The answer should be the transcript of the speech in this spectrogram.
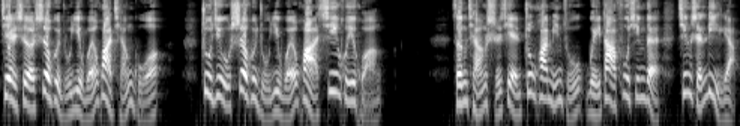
建设社会主义文化强国，铸就社会主义文化新辉煌，增强实现中华民族伟大复兴的精神力量，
